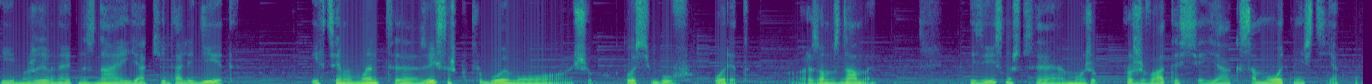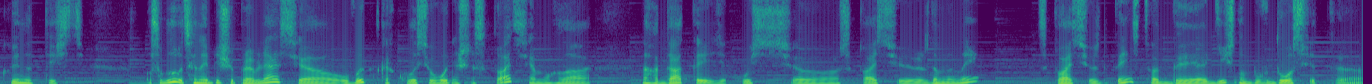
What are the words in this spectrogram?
і, можливо, навіть не знає, як їй далі діяти. І в цей момент, е, звісно ж, потребуємо, щоб хтось був поряд разом з нами. І, звісно ж, це може проживатися як самотність, як покинутість. Особливо це найбільше проявляється у випадках, коли сьогоднішня ситуація могла нагадати якусь е, ситуацію з давнини, ситуацію з дитинства, де дійсно був досвід е,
